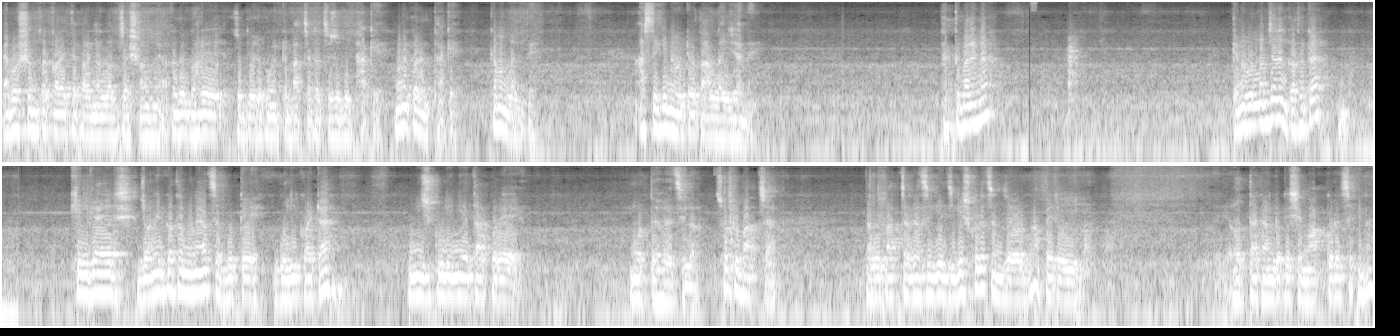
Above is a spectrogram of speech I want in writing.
অ্যাবর্শন তো করাইতে পারে না লজ্জার সঙ্গে আপনাদের ঘরে যদি এরকম একটা বাচ্চা টাচ্চা যদি থাকে, মনে করেন থাকে, কেমন লাগবে? আছে কিনা ওইটাও তো আল্লাহ জানে। থাকতে পারে না? কেন বললাম জানেন কথাটা? খিলগাঁয়ের জনের কথা মনে আছে? বুকে গুলি কয়টা? উনিশ গুলি নিয়ে তারপরে মরতে হয়েছিল। ছোট বাচ্চা। তারপর বাচ্চার কাছে গিয়ে জিজ্ঞেস করেছেন যে ওর বাপের এই হত্যাকাণ্ডকে সে মাফ করেছে কিনা?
